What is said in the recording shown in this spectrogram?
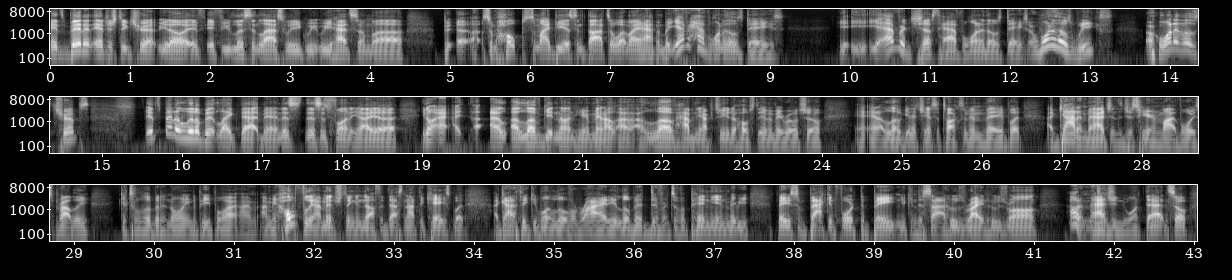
it's been an interesting trip. You know, if if you listened last week, we we had some uh, uh, some hopes, some ideas, some thoughts of what might happen. But you ever have one of those days? You, you ever just have one of those days, or one of those weeks, or one of those trips? It's been a little bit like that, man. This this is funny. I uh, you know, I I I, I love getting on here, man. I, I I love having the opportunity to host the MMA Roadshow and, and I love getting a chance to talk to some MMA. But I gotta imagine that just hearing my voice probably gets a little bit annoying to people. I, I, I, mean, hopefully I'm interesting enough that that's not the case, but I gotta think you'd want a little variety, a little bit of difference of opinion, maybe maybe some back and forth debate, and you can decide who's right and who's wrong. I would imagine you want that, and so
